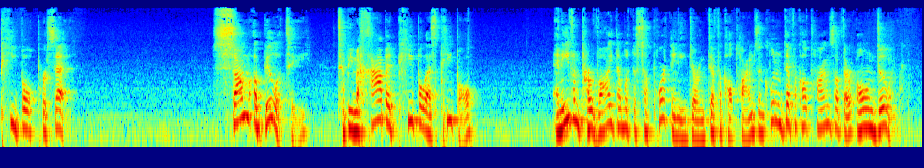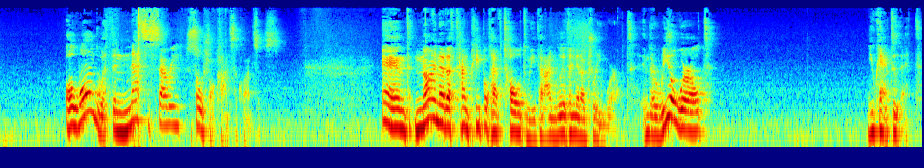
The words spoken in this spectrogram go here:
people per se some ability to be mechabed people as people and even provide them with the support they need during difficult times, including difficult times of their own doing, along with the necessary social consequences. And nine out of ten people have told me that I'm living in a dream world. In the real world, you can't do that.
